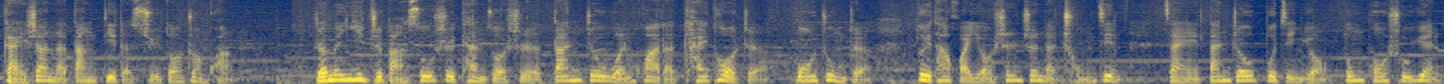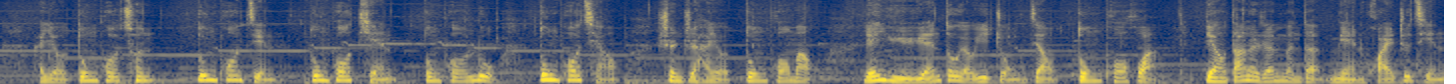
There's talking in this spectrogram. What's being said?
改善了当地的许多状况。人们一直把苏轼看作是儋州文化的开拓者、播种者，对他怀有深深的崇敬。在儋州，不仅有东坡书院，还有东坡村、东坡井、东坡田、东坡路、东坡桥，甚至还有东坡帽，连语言都有一种叫东坡话。表达了人们的缅怀之情。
